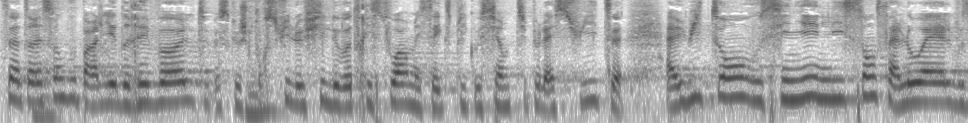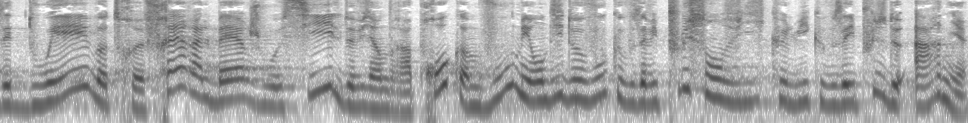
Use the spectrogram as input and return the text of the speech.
C'est intéressant que vous parliez de révolte, parce que je poursuis le fil de votre histoire, mais ça explique aussi un petit peu la suite. À 8 ans, vous signez une licence à l'OL, vous êtes doué, votre frère Albert joue aussi, il deviendra pro comme vous, mais on dit de vous que vous avez plus envie que lui, que vous avez plus de hargne.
